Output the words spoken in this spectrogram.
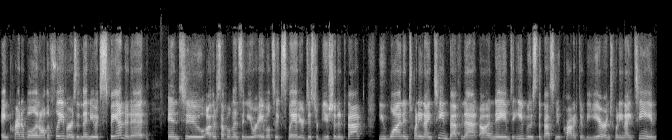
incredible in all the flavors, and then you expanded it into other supplements and you were able to expand your distribution. In fact, you won in 2019. BevNet uh, named eBoost the best new product of the year in 2019.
